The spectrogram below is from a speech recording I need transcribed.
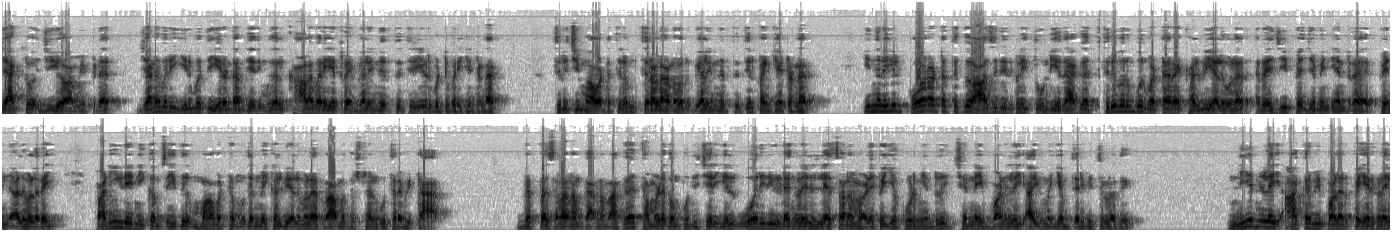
ஜாக்டோ ஜியோ அமைப்பினர் ஜனவரி இருபத்தி இரண்டாம் தேதி முதல் காலவரையற்ற வேலைநிறுத்தத்தில் ஈடுபட்டு வருகின்றனர். திருச்சி மாவட்டத்திலும் திரளானோர் வேலைநிறுத்தத்தில் பங்கேற்றனர். இந்நிலையில் போராட்டத்துக்கு ஆசிரியர்களை தூண்டியதாக திருவெரும்பூர் வட்டார கல்வி அலுவலர் ரெஜி பெஞ்சமின் என்ற பெண் அலுவலரை பணியிடை நீக்கம் செய்து மாவட்ட முதன்மை கல்வி அலுவலர் ராமகிருஷ்ணன் உத்தரவிட்டார். வெப்ப சலனம் காரணமாக தமிழகம் புதுச்சேரியில் ஓரிரு இடங்களில் லேசான மழை பெய்யக்கூடும் என்று சென்னை வானிலை ஆய்வு மையம் தெரிவித்துள்ளது. நீர்நிலை ஆக்கிரமிப்பாளர் பெயர்களை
